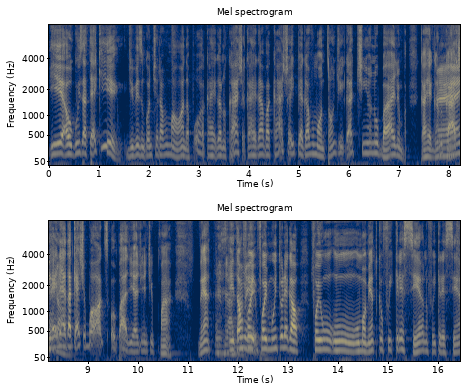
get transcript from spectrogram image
E alguns até que de vez em quando tiravam uma onda. Porra, carregando caixa, carregava caixa e pegava um montão de gatinha no baile, carregando É, caixa. então. Ele é da Cashbox, compadre. E a gente, pá. Né? Exatamente. Então foi, foi muito legal. Foi um, um, um momento que eu fui crescendo, fui crescendo.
